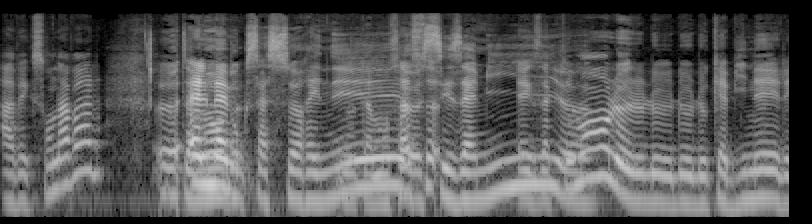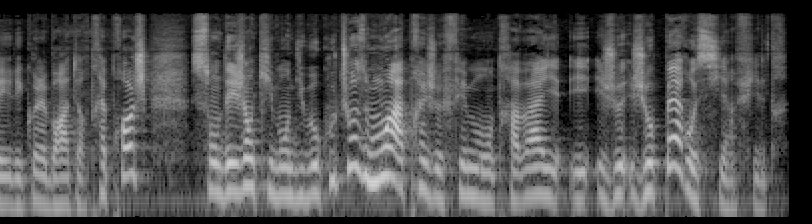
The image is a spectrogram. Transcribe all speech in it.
avec son aval, euh, elle-même donc sa sœur aînée, euh, ses amis, exactement, le, cabinet, les, collaborateurs très proches, sont des gens qui m'ont dit beaucoup de choses. Moi, après, je fais mon travail et, j'opère aussi un filtre.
